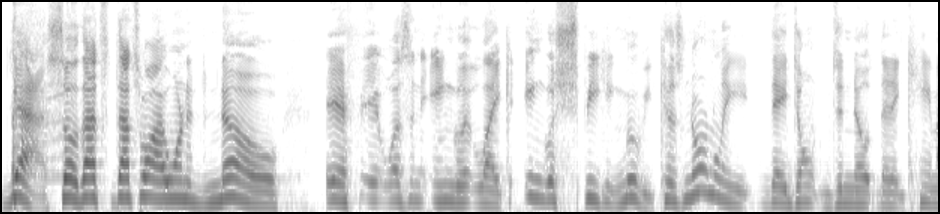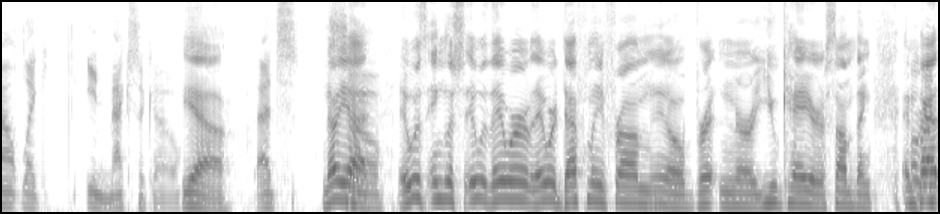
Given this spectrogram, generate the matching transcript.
Yeah, so that's that's why I wanted to know if it was an English like English speaking movie because normally they don't denote that it came out like in Mexico. Yeah. That's No, yeah, so- it was English. It was they were they were definitely from you know Britain or UK or something. And Okay. by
